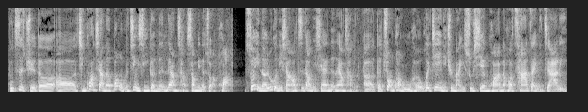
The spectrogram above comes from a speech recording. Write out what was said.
不自觉的呃情况下呢，帮我们进行一个能量场上面的转化。所以呢，如果你想要知道你现在能量场呃的状况如何，我会建议你去买一束鲜花，然后插在你家里，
